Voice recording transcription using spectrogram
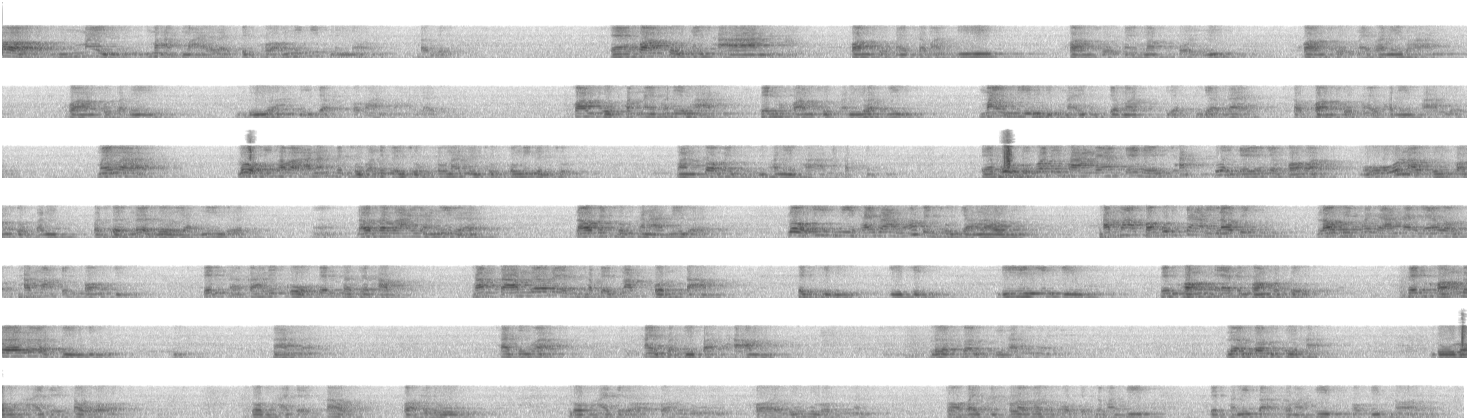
ไม่มากมายอะไรเป็นของนิดๆหน่อยๆครับแต่ความสุขในฌาน ความสุขในสมาธิความสุขในมรรคผล ความสุขในพระนิพพาน ความสุขนนี้เหลือที่จะประมาณหมายเลยความสุขในพระนิพพาน เป็นความสุขอันยอดยิ่ง ไม่มีสิ่งไหนที่จะมาเปรียบเทียบได้กับความสุขในพระนิพพานเลย ไม่ว่าโลกนี้เขาว่า อันนั้นเป็นสุขอันนี้เป็นสุขตรงนั้นเป็นสุขตรงนี้เป็นสุขมันก็ไม่ถึงพระนิพพานนะครับ แต่พูดถึงพระนิพพานแล้วจะเห็นชัดด้วยใจของเจ้าของว่า โอ้เราถึงความสุขกันประเสริฐเลิศเลออย่างนี้เหลือเราสบายอย่างนี้เหรอเราเป็นสุขขนาดนี้เลย โลกนี้มีใครบ้างว่าเป็นสุขอย่างเราธรรมะของพระพุทธเจ้าเนี่ยเราเป็นเราเป็นพยานได้แล้วว่าธรรมะเป็นของจริงเป็นอาการิโกเป็นสัจธรรมทำตามแล้วได้สำเร็จมรรคผลตาม เป็นจริงจริงจริงดีจริงจริงเป็นของแท้เป็นของประเสริฐเป็นของเลอเลิศจริงจริงนั่นแหละถ้าจึงว่าให้ปฏิบัติธรรม เริ่มต้นคือทำยังไงเริ่มต้นคือหัดดูลมหายใจเข้าออกลมหายใจเข้าก็ให้รู้ ลมหายใจออกก็ให้รู้คอยรู้ลมนั้น ต่อไปจิตของเราก็สงบเป็นสมาธิเป็นพนิกะสมาธิสงบนิดหน่อย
